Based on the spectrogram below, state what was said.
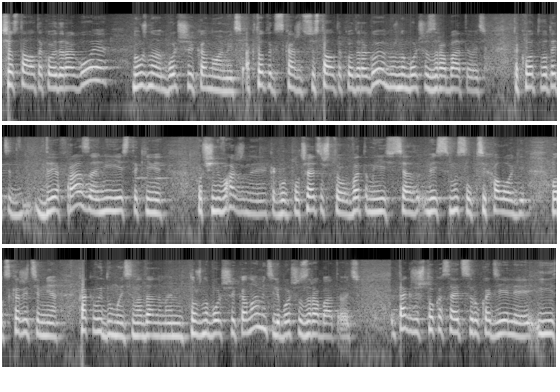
Все стало такое дорогое, нужно больше экономить. А кто-то скажет, все стало такое дорогое, нужно больше зарабатывать. Так вот, вот эти две фразы, они есть такие очень важные. Как бы получается, что в этом и есть вся, весь смысл психологии. Вот скажите мне, как вы думаете на данный момент, нужно больше экономить или больше зарабатывать? Также, что касается рукоделия и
